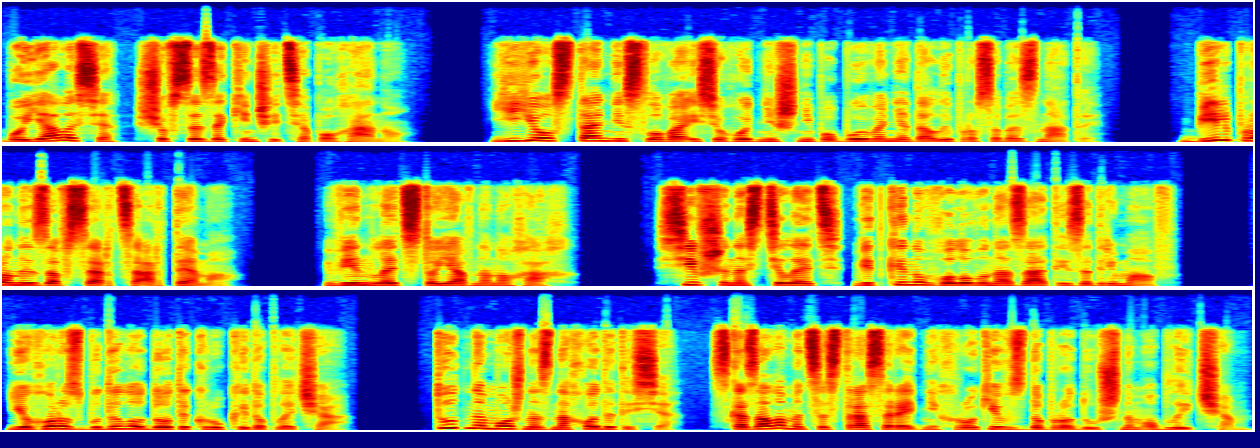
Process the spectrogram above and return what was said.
боялася, що все закінчиться погано. Її останні слова і сьогоднішні побоювання дали про себе знати. Біль пронизав серце Артема. Він ледь стояв на ногах. Сівши на стілець, відкинув голову назад і задрімав. Його розбудило дотик руки до плеча. Тут не можна знаходитися, сказала медсестра середніх років з добродушним обличчям.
